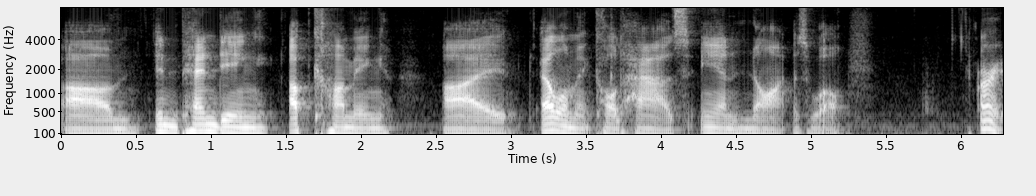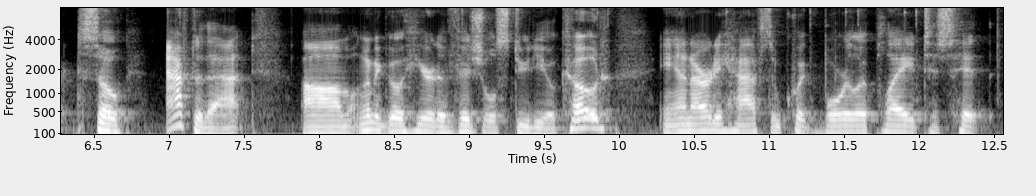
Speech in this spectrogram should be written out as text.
um, impending upcoming uh, element called has and not as well. All right, so after that, um, I'm gonna go here to Visual Studio Code and I already have some quick boilerplate. Just hit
